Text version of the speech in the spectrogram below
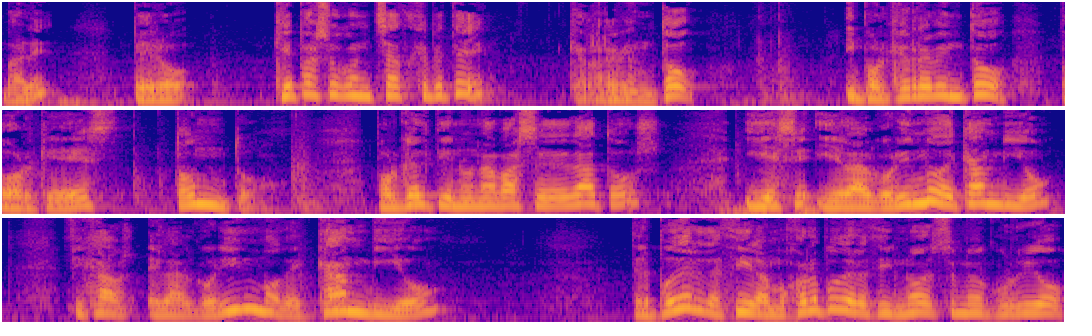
¿vale? Pero, ¿qué pasó con ChatGPT? Que reventó. ¿Y por qué reventó? Porque es tonto. Porque él tiene una base de datos y, ese, y el algoritmo de cambio, fijaos, el algoritmo de cambio, te puedes decir, a lo mejor le puedes decir, no se me ocurrió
